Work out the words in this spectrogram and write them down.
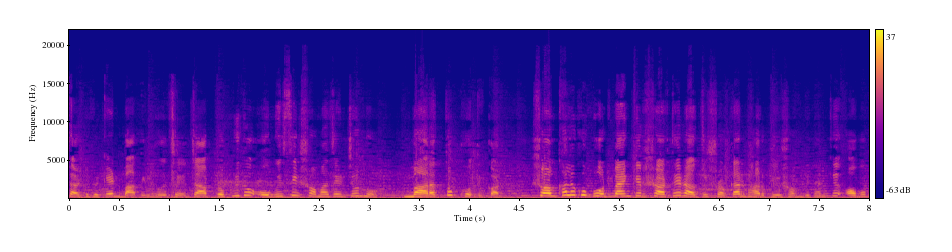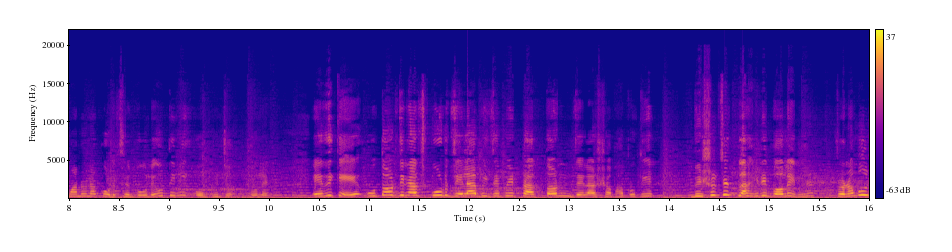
সার্টিফিকেট বাতিল হয়েছে, যা প্রকৃত ওবিসি সমাজের জন্য মারাত্মক ক্ষতিকর। সংখ্যালঘু ভোট ব্যাংকের স্বার্থে রাজ্য সরকার ভারতীয় সংবিধানকে অবমাননা করেছে বলেও তিনি অভিযোগ তোলেন। এদিকে উত্তর দিনাজপুর জেলা বিজেপির প্রাক্তন জেলা সভাপতি বিশ্বজিৎ লাহিড়ী বলেন, তৃণমূল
